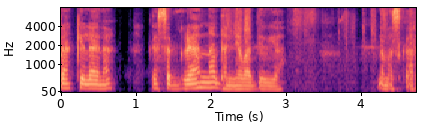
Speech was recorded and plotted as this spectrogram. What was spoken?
पॅक केलं आहे ना त्या सगळ्यांना धन्यवाद देऊया. नमस्कार.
